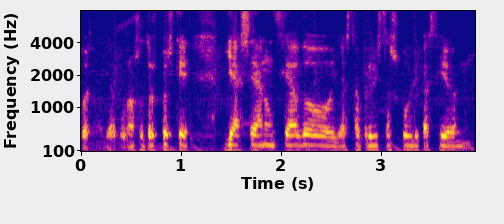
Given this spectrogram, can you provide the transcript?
bueno, y algunos otros pues que ya se ha anunciado, ya está prevista su publicación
